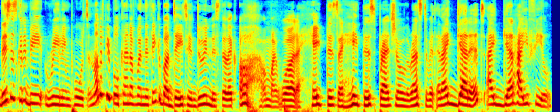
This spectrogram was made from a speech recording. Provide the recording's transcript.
This is going to be really important. A lot of people kind of when they think about data and doing this they're like oh oh my word i hate this i hate this spreadsheet all the rest of it. And i get it i get how you feel.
